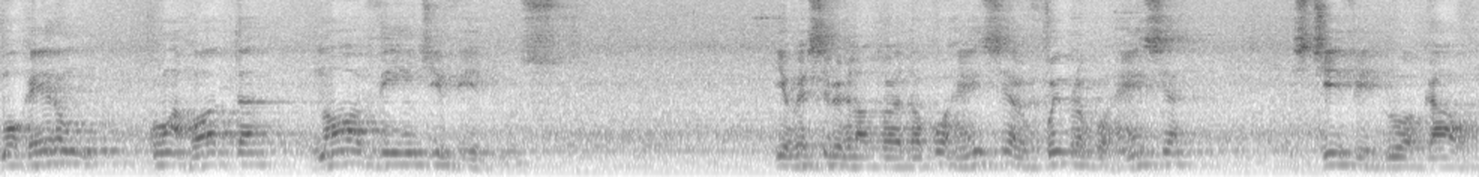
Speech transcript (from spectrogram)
Morreram com a rota nove indivíduos. E eu recebi o relatório da ocorrência, eu fui para a ocorrência, estive no local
